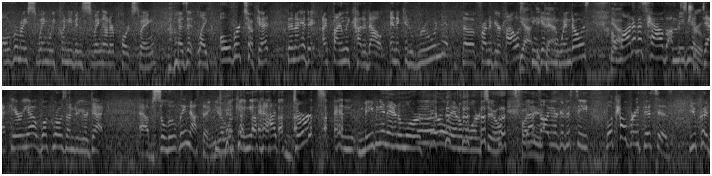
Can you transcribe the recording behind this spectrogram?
over my swing. We couldn't even swing on our porch swing because it like overtook it. Then I had to, I finally cut it out. And it can ruin the front of your house. Yeah, it can it get in the windows. Yeah. A lot of us have uh, maybe a deck area. What grows under your deck? Absolutely nothing. You're looking at dirt and maybe an animal or a feral animal or two. That's funny. all you're going to see. Look how great this is. You could,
